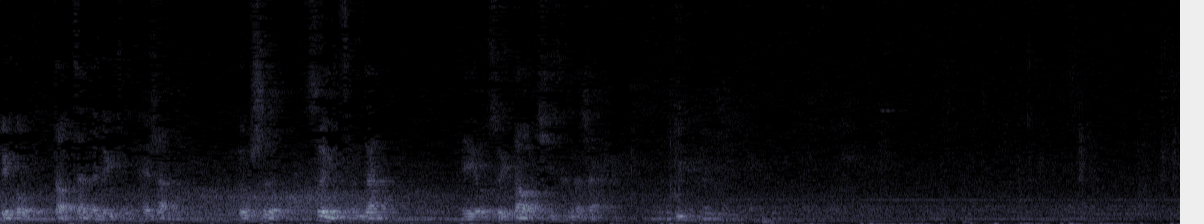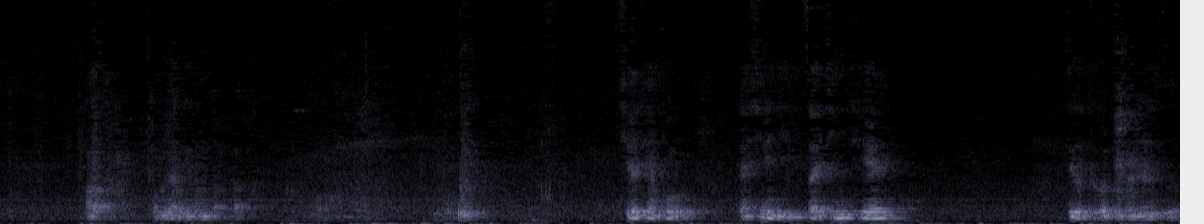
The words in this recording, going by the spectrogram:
最后到站在那个讲台上，都是顺理成章，也有水到渠成的事儿。好，我们来为他们祷告。谢天父，感谢你在今天这个特别的日子，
